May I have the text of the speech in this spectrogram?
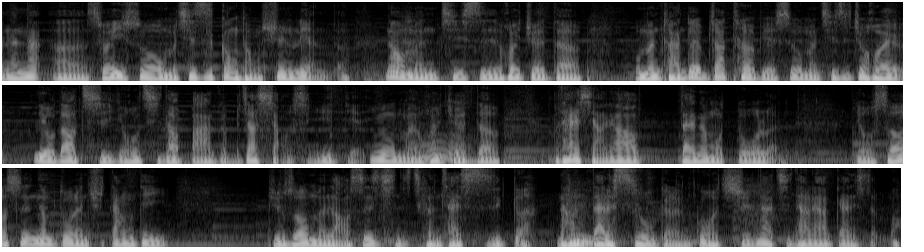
那那呃，所以说我们其实共同训练的。那我们其实会觉得，我们团队比较特别，是我们其实就会六到七个或七到八个，比较小型一点，因为我们会觉得不太想要带那么多人。有时候是那么多人去当地，比如说我们老师其实可能才十个，然后你带了十五个人过去，那其他人要干什么？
